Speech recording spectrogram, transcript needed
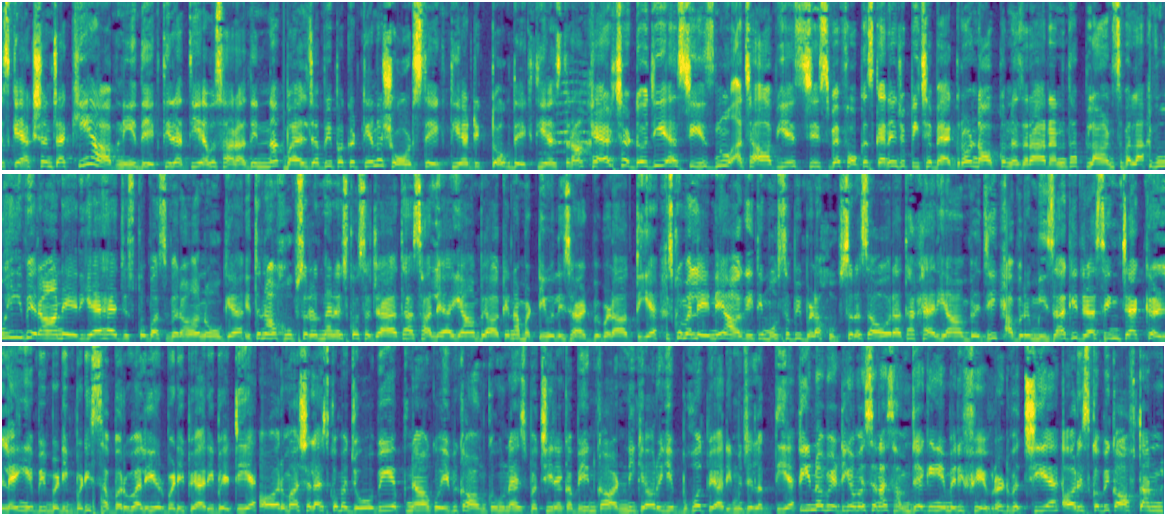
इसके एक्शन चेक किए, आपने ये देखती रहती है वो सारा दिन ना। मोबाइल जब भी पकड़ती है ना शॉर्ट्स देखती है टिकटॉक देखती है, इस तरह। खैर छो जी, इस चीज़ नु अच्छा आप ये इस चीज़ पे फोकस करें जो पीछे बैकग्राउंड आपको नज़र आ रहा था प्लांट्स वाला। वही वीरान एरिया है जिसको बस वीरान हो गया। इतना खूबसूरत मैंने इसको सजाया था, सालिया यहाँ पे आके ना मट्टी वाली साइड पे बड़ा आती है। इसको मैं लेने आ गई थी, मौसम भी बड़ा खूबसूरत सा हो रहा था। खैर, यहाँ पे जी, अब रमीजा की ड्रेसिंग चेक कर ले। ये भी बड़ी बड़ी सबर वाली और बड़ी प्यारी बेटी है। और माशाल्लाह, इसको मैं जो भी अपना कोई भी काम कहूँ ना इस बच्ची ने कभी इनकार नहीं किया और ये बहुत प्यारी मुझे लगती है। तीनों बेटियों में से ना समझे कि ये मेरी फेवरेट बच्ची है और इसको भी काफ्तान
